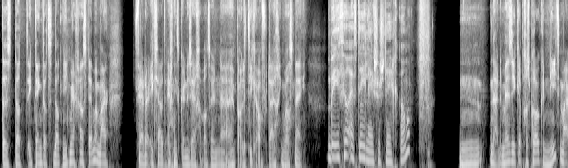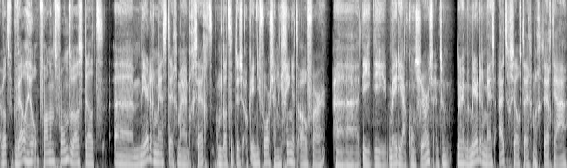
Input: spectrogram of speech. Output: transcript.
dus dat, ik denk dat ze dat niet meer gaan stemmen. Maar verder, ik zou het echt niet kunnen zeggen... wat hun, uh, hun politieke overtuiging was. Nee. Ben je veel FD-lezers tegengekomen? Mm, nou, de mensen die ik heb gesproken niet. Maar wat ik wel heel opvallend vond, was dat uh, meerdere mensen tegen mij hebben gezegd. Omdat het dus ook in die voorstelling ging het over uh, die, die mediaconcerns. En toen, toen hebben meerdere mensen uit zichzelf tegen me gezegd: ja,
